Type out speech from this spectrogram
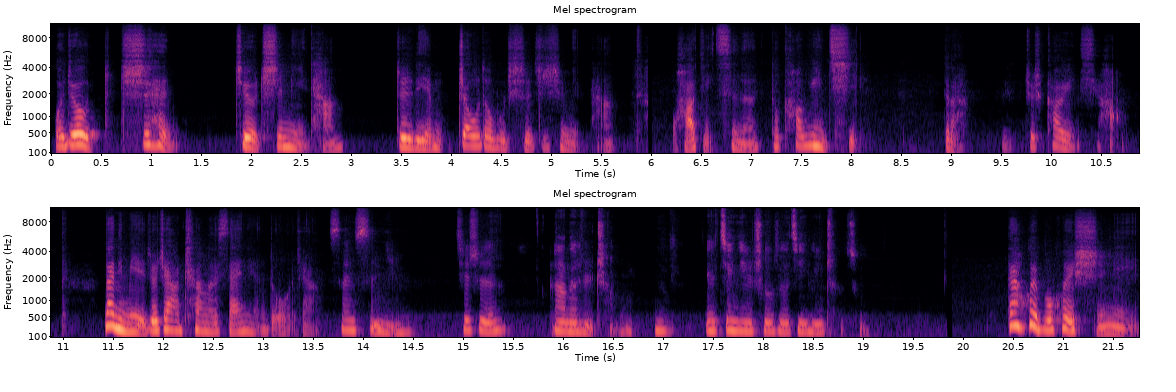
我就吃很，只有吃米汤，就是连粥都不吃，只吃米汤。我好几次呢，都靠运气，对吧？就是靠运气好。那你们也就这样撑了三年多，这样三四年，其实拉的很长，嗯，要进进出出，进进出出。但会不会使你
